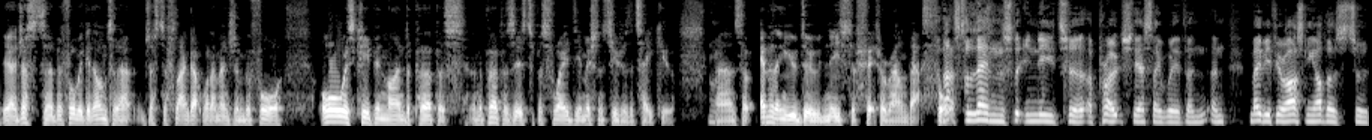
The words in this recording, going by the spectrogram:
Yeah, just uh, before we get on to that, just to flag up what I mentioned before, always keep in mind the purpose. And the purpose is to persuade the admissions tutor to take you. Right. And so everything you do needs to fit around that thought. That's the lens that you need to approach the essay with. And, and maybe if you're asking others to,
